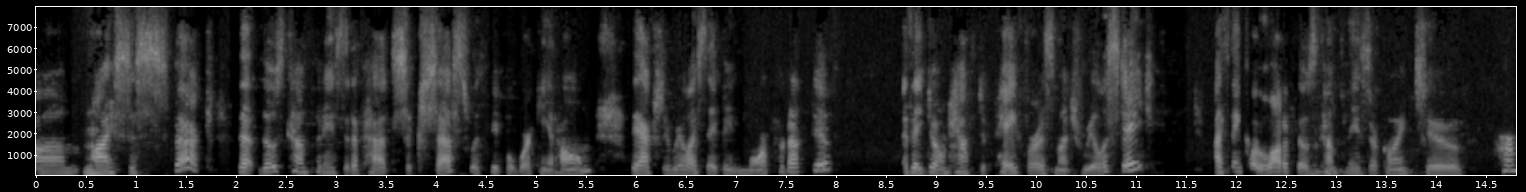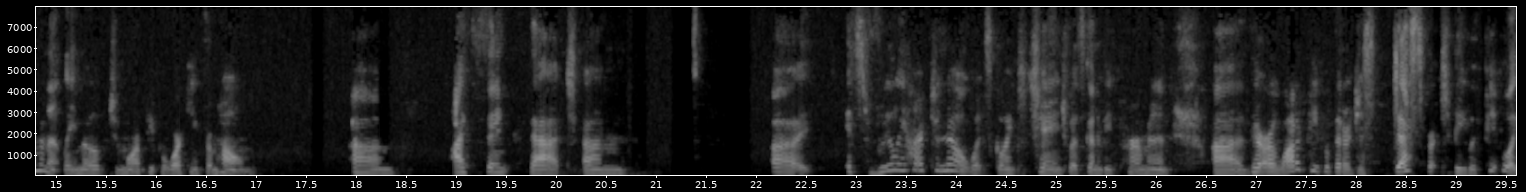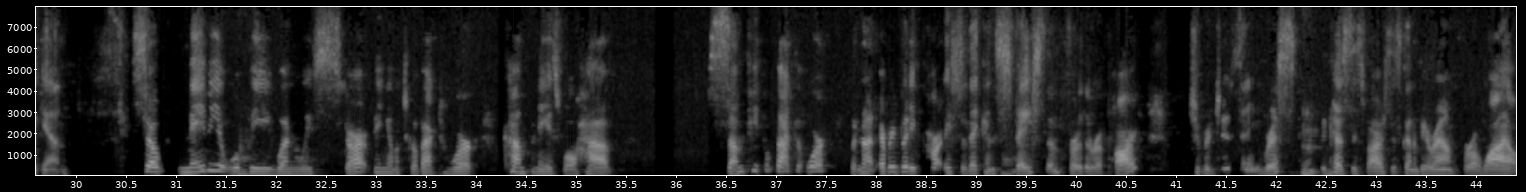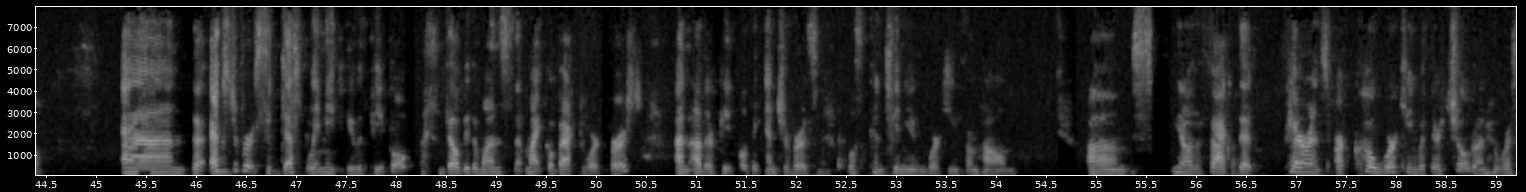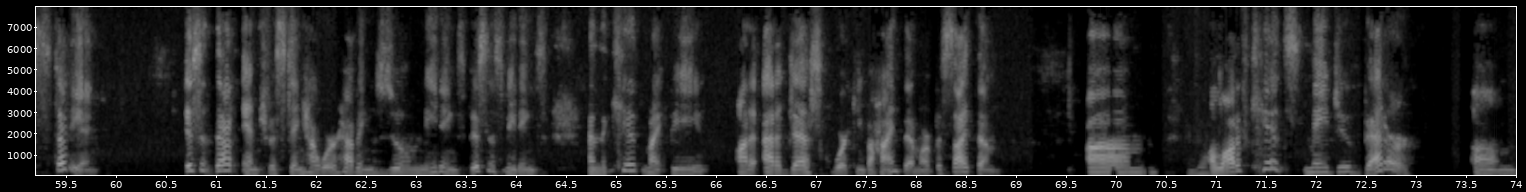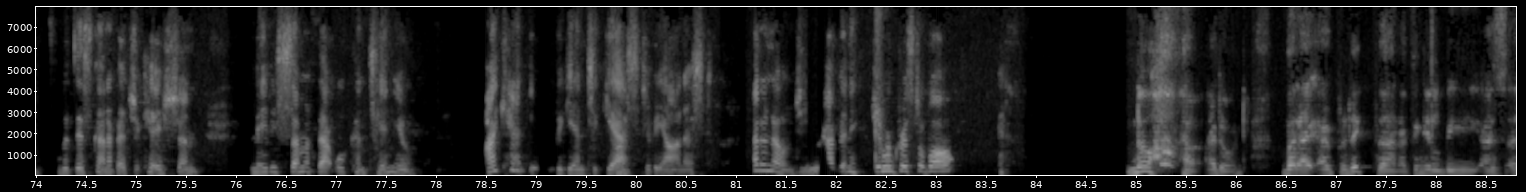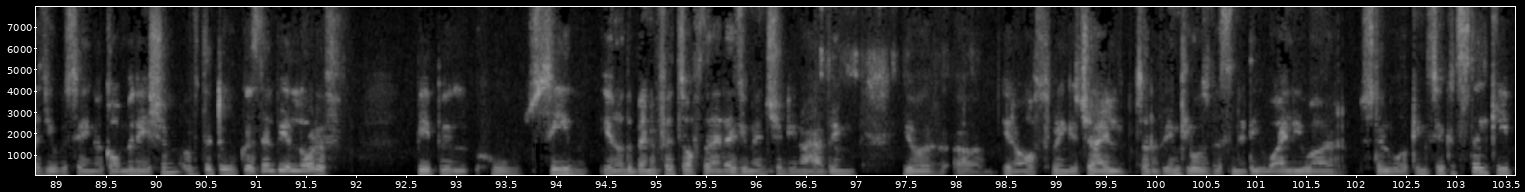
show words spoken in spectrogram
Um, mm-hmm. I suspect that those companies that have had success with people working at home, they actually realize they've been more productive. They don't have to pay for as much real estate. I think a lot of those mm-hmm. companies are going to permanently move to more people working from home. Um, I think that um, uh, it's really hard to know what's going to change, what's going to be permanent. Uh, there are a lot of people that are just desperate to be with people again. So maybe it will be when we start being able to go back to work, companies will have some people back at work, but not everybody, partly so they can space them further apart to reduce any risk mm-hmm. because this virus is going to be around for a while. And the hmm. extroverts that desperately need to be with people, they'll be the ones that might go back to work first. And other people, the introverts, will continue working from home. Um, you know, the fact that parents are co working with their children who are studying. Isn't that interesting how we're having Zoom meetings, business meetings, and the kid might be on a, at a desk working behind them or beside them? Um, a lot of kids may do better um, with this kind of education. Maybe some of that will continue. I can't even begin to guess, to be honest. I don't know. Do you have any? Do you have a crystal ball? No, I don't. But I, I predict that I think it'll be as as you were saying a combination of the two because there'll be a lot of people who see you know the benefits of that as you mentioned you know having your uh, you know offspring your child sort of in close vicinity while you are still working. So you could still keep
